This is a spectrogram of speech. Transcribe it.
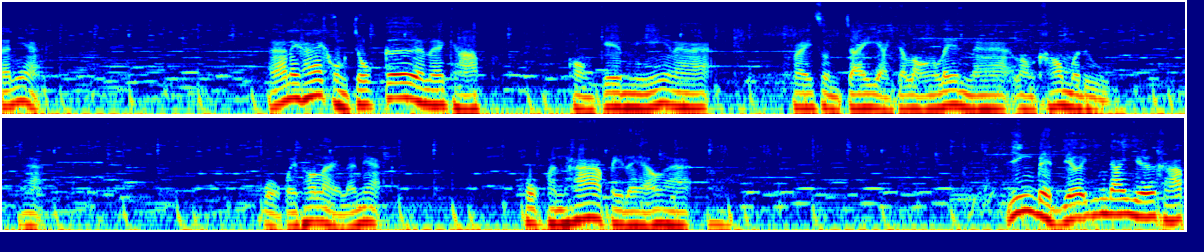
นะเนี่ยนะในค่ายของโจ๊กเกอร์นะครับ ของเกมนี้นะฮะ ใครสนใจอยากจะลองเล่นนะฮะ ลองเข้ามาดูนะฮะบวกไปเท่าไหร่แล้วเนี่ย 6,500 ไปแล้วฮะ ยิ่งเบ็ดเยอะยิ่งได้เยอะครับ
